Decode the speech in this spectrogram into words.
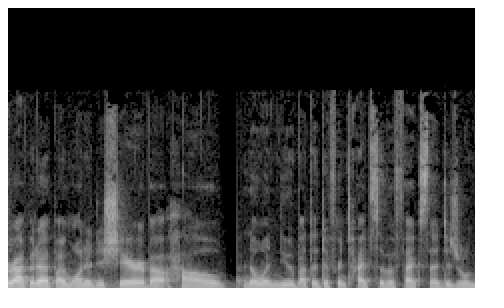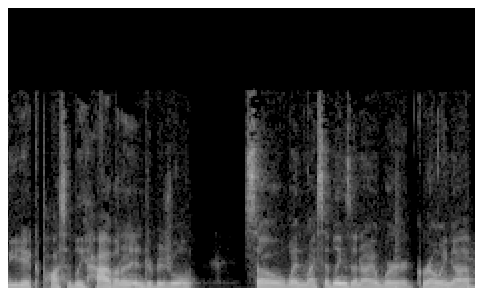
To wrap it up, I wanted to share about how no one knew about the different types of effects that digital media could possibly have on an individual. So, when my siblings and I were growing up,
